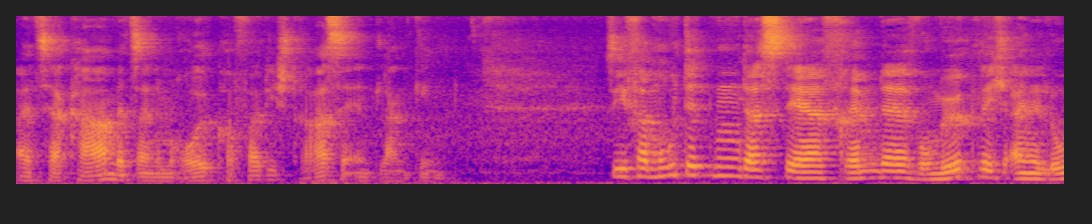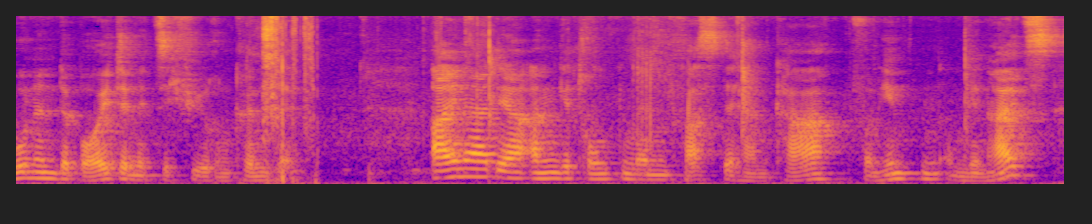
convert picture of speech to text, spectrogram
als Herr K. mit seinem Rollkoffer die Straße entlang ging. Sie vermuteten, dass der Fremde womöglich eine lohnende Beute mit sich führen könnte. Einer der Angetrunkenen fasste Herrn K. von hinten um den Hals,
